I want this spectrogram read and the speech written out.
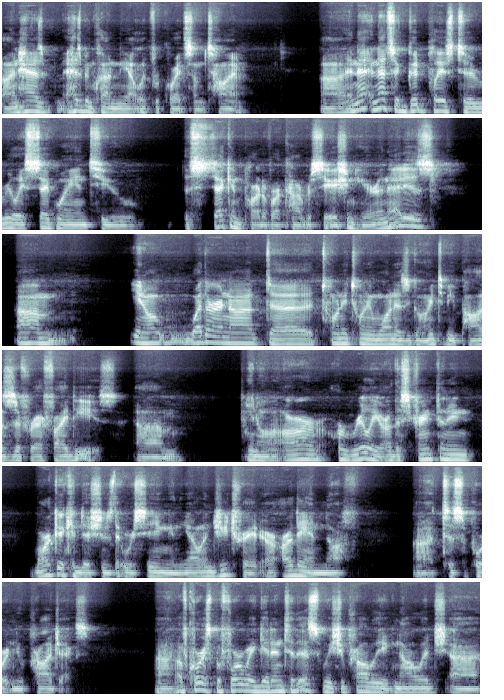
uh, and has has been clouding the outlook for quite some time, uh, and that and that's a good place to really segue into the second part of our conversation here, and that is. Um, you know, whether or not uh, 2021 is going to be positive for FIDs. Um, you know, are, are really are the strengthening market conditions that we're seeing in the LNG trade are, are they enough uh, to support new projects? Uh, of course, before we get into this, we should probably acknowledge uh,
